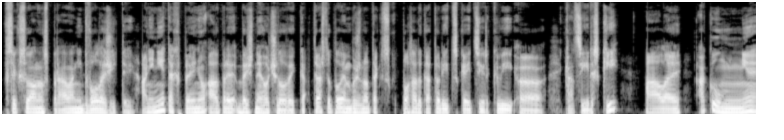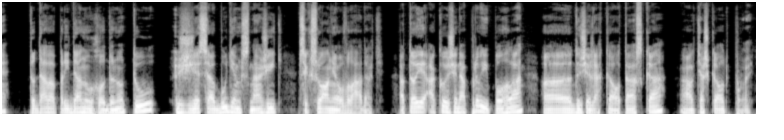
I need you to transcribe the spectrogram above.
v sexuálnom správaní dôležitý. Ani nie tak pre ňo, ale pre bežného človeka. Teraz to poviem možno tak z pohľadu katolíckej cirkvi e, kacírsky, ale akú mne to dáva pridanú hodnotu, že sa budem snažiť sexuálne ovládať. A to je ako, že na prvý pohľad, e, že ľahká otázka, ale ťažká odpoveď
